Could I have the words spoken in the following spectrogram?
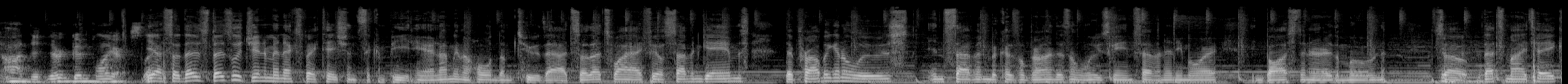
God, they're good players. Like, yeah, so there's there's legitimate expectations to compete here, and I'm going to hold them to that. So that's why I feel seven games. They're probably going to lose in seven because LeBron doesn't lose Game Seven anymore in Boston or the Moon. So that's my take.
